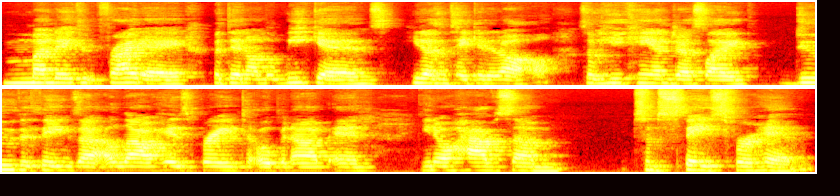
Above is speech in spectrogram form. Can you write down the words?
Monday through Friday, but then on the weekends he doesn't take it at all. So he can just like do the things that allow his brain to open up and you know have some some space for him.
